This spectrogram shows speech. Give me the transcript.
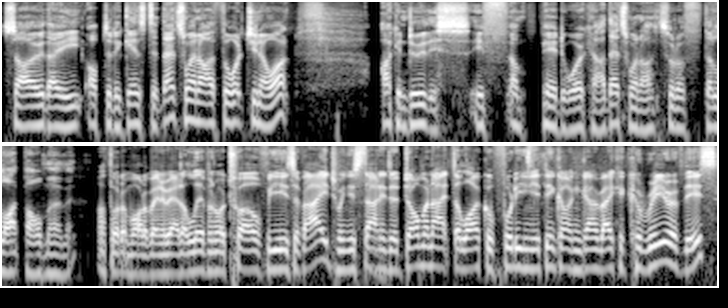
so they opted against it. That's when I thought, you know what, I can do this if I'm prepared to work hard. That's when I sort of the light bulb moment. I thought it might have been about 11 or 12 years of age when you're starting to dominate the local footy and you think I can go and make a career of this.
